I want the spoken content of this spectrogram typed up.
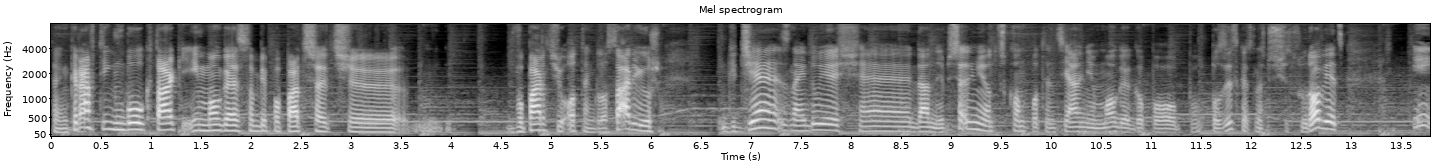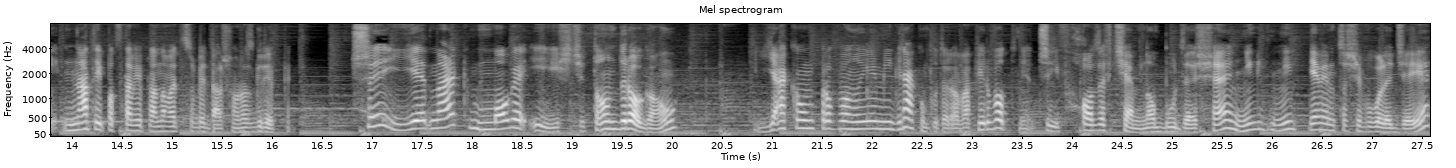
ten crafting book, tak, i mogę sobie popatrzeć e, w oparciu o ten glosariusz, gdzie znajduje się dany przedmiot, skąd potencjalnie mogę go po, po, pozyskać, znaczy się surowiec, i na tej podstawie planować sobie dalszą rozgrywkę. Czy jednak mogę iść tą drogą, jaką proponuje mi gra komputerowa pierwotnie? Czyli wchodzę w ciemno, budzę się, nikt, nie wiem, co się w ogóle dzieje,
